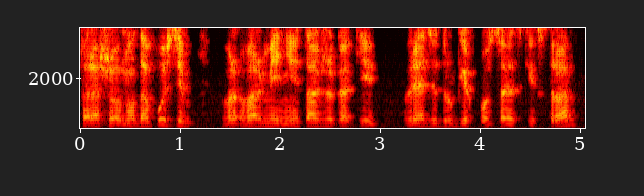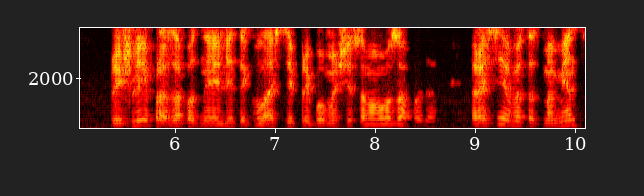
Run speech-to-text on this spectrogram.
Хорошо. Ну, допустим, в, в Армении, так же, как и в ряде других постсоветских стран, пришли прозападные элиты к власти при помощи самого Запада. Россия в этот момент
